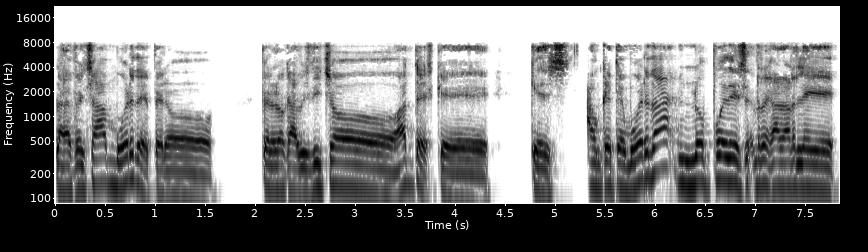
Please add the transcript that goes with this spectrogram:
la defensa muerde, pero, pero lo que habéis dicho antes, que, que es, aunque te muerda, no puedes regalarle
